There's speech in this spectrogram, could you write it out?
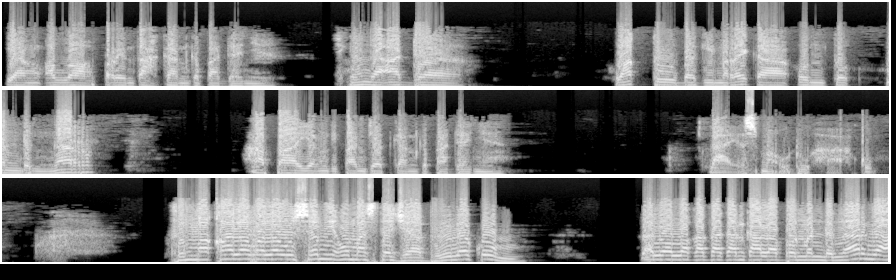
yang Allah perintahkan kepadanya. Sehingga nggak ada waktu bagi mereka untuk mendengar apa yang dipanjatkan kepadanya. La yasma'u du'akum. Thumma qala walau sami'u mastajabu lakum. Lalu Allah katakan kalaupun mendengar nggak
